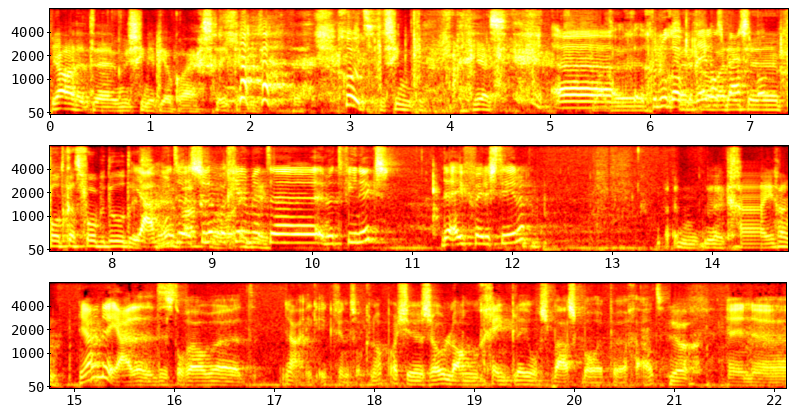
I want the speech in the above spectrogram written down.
Ja, dat, misschien heb je ook wel ergens. Eh, Goed. misschien Yes. We genoeg over Nederlands basketbal. deze podcast voor bedoeld is. Ja, hè, moeten, we- zullen we beginnen met, met Phoenix? De even feliciteren? Eh, Ik ga je gang. Ja, nee, ja, dat is toch wel... ja, ik, ik vind het wel knap. Als je zo lang geen playoffs basketbal hebt eh, gehaald. Ja. En eh,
